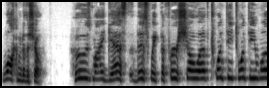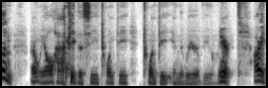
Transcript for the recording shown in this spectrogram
Welcome to the show. Who's my guest this week? The first show of 2021. Aren't we all happy to see 2020 in the rear view mirror? All right,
